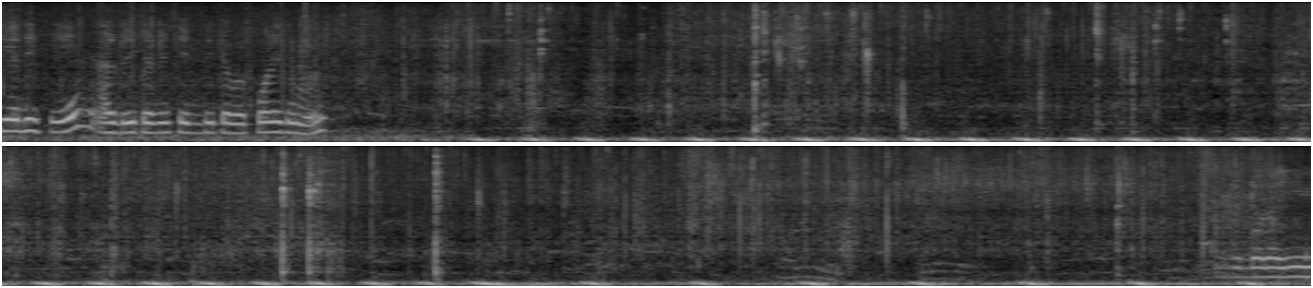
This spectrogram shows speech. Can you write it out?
দিয়ে দিছি আর দুইটা রেসিপ দুইটা আবার পরে দিব যে বড় ইয়ে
